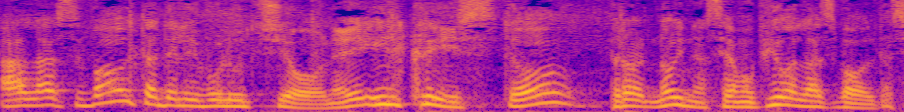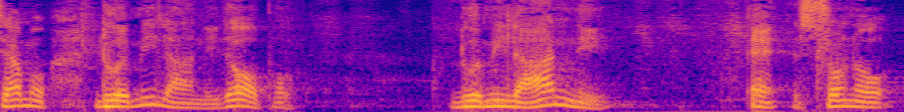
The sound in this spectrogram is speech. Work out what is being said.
alla svolta dell'evoluzione il Cristo, però noi non siamo più alla svolta, siamo duemila anni dopo, duemila anni eh, sono,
